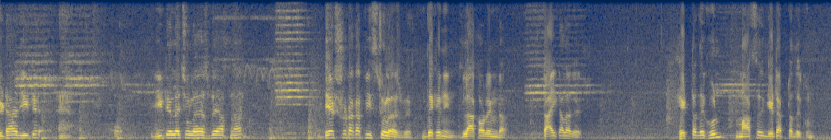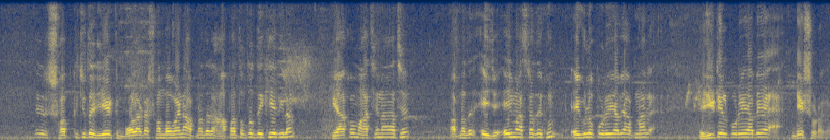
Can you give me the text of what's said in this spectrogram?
এটা রিটেল রিটেলে চলে আসবে আপনার দেড়শো টাকা পিস চলে আসবে। দেখে নিন ব্ল্যাক অরেন্ডা টাই কালারের হেডটা দেখুন মাছের গেট আপটা দেখুন। এর সব কিছুতে রেট বলাটা সম্ভব হয় না আপনাদের আপাতত দেখিয়ে দিলাম কীরকম আছে না আছে। আপনাদের এই যে এই মাছটা দেখুন এগুলো পড়ে যাবে আপনার রিটেল পড়ে যাবে দেড়শো টাকা।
